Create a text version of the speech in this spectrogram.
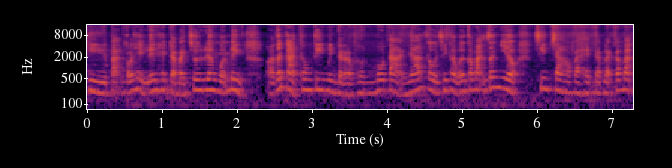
thì bạn có thể liên hệ trả bài chơi riêng với mình. Uh, tất cả thông tin mình đặt ở phần mô tả nhé rồi xin cảm ơn ơn các bạn rất nhiều. Xin chào và hẹn gặp lại các bạn.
